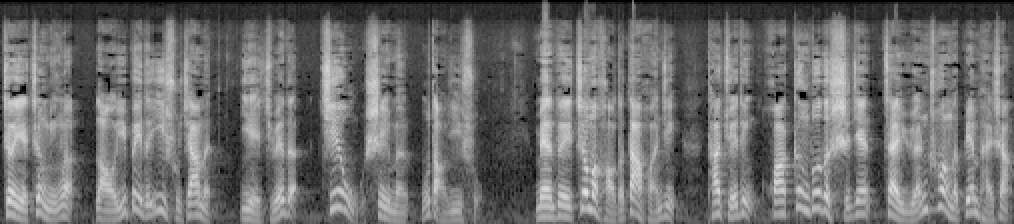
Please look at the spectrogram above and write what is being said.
这也证明了老一辈的艺术家们也觉得街舞是一门舞蹈艺术。面对这么好的大环境，他决定花更多的时间在原创的编排上，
